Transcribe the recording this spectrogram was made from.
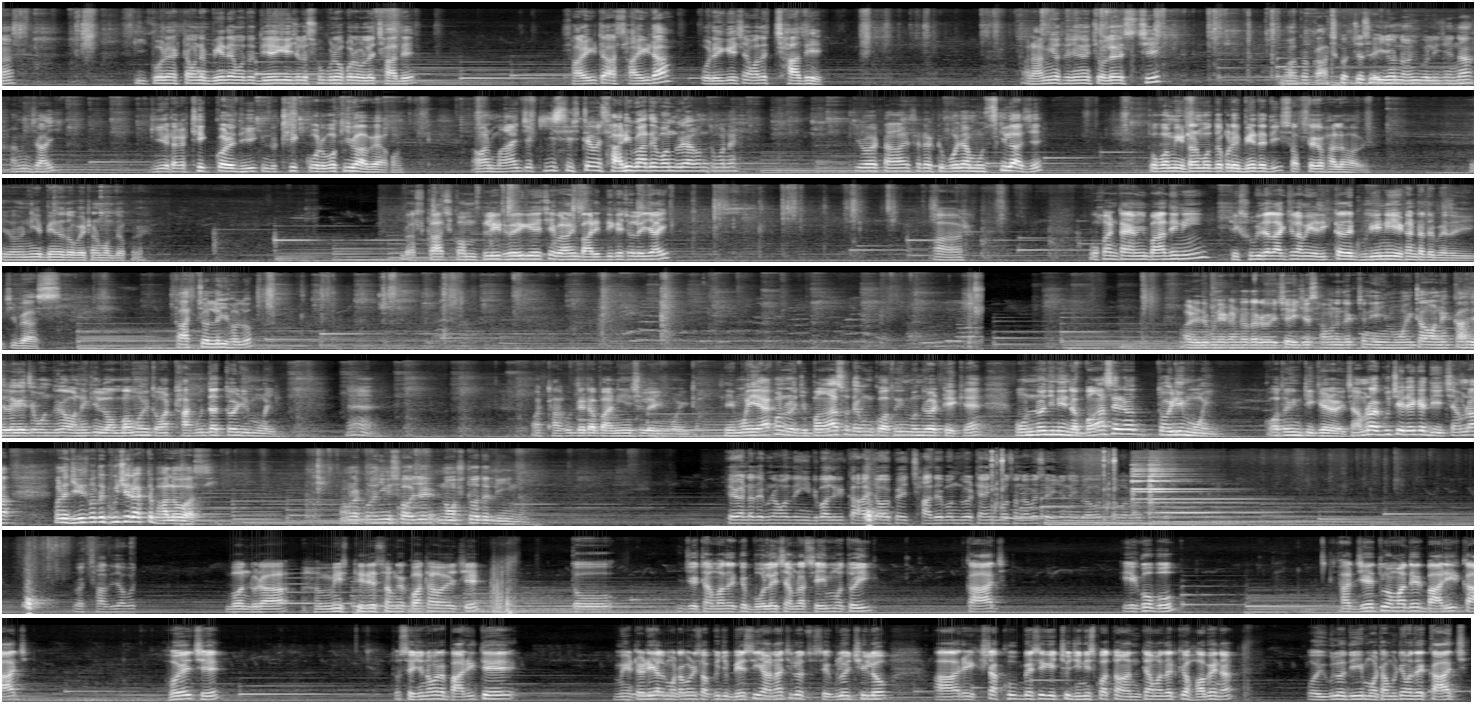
কি করে একটা মানে বেঁধে মতো দিয়ে গিয়েছিল শুকনো করে বলে ছাদে। শাড়িটা শাড়িটা পরে গিয়েছে আমাদের ছাদে। আর আমিও সেই জন্য চলে এসেছি। মা তো কাজ করছে সেই জন্য আমি বলি যে, না, আমি যাই। গিয়ে এটাকে ঠিক করে দিই, কিন্তু ঠিক করব কীভাবে এখন? আমার মায়ের যে কী সিস্টেমে শাড়ি বাঁধে বন্ধুরা এখন তো মানে কীভাবে টাঙায় সেটা একটু বোঝা মুশকিল আছে। তবু আমি এটার মধ্যে করে বেঁধে দিই সব থেকে ভালো হবে। এইভাবে নিয়ে বেঁধে দেবো এটার মধ্যে করে। ব্যাস, কাজ কমপ্লিট হয়ে গিয়েছে, এবার আমি বাড়ির দিকে চলে যাই। আর ওখানটায় আমি বাঁধিনি, ঠিক সুবিধা লাগছিল আমি এদিকটাতে ঘুরিয়ে নিয়ে এখানটাতে বেঁধে দিয়েছি, ব্যাস। কাজ চললেই হলো। আর এই দেখুন এখানটাতে রয়েছে। এই যে সামনে দেখছেন, এই মইটা অনেক কাজে লেগেছে বন্ধুরা, অনেকই লম্বা মই। তোমার ঠাকুরদার তৈরি মই। হ্যাঁ? আমার ঠাকুরদা এটা বানিয়েছিল এই মইটা। সেই মই এখন রয়েছে। বাঁশও দেখুন কতদিন বন্ধুরা টেকে। অন্য জিনিস না, বাঁশেরও তৈরি মই কতদিন টিকে রয়েছে। আমরা গুছিয়ে রেখে দিয়েছি। আমরা মানে জিনিসপত্র গুছিয়ে রাখতে ভালোবাসি। আমরা কোনো জিনিস সহজে নষ্ট হতে দিই না। এখানটা দেখুন, আমাদের ইট বালির কাজ হবে। ছাদে বন্ধুরা ট্যাঙ্ক বসানো হবে, সেই জন্য এই ব্যবস্থা করা ছাদে যাব। বন্ধুরা, মিস্ত্রিদের সঙ্গে কথা হয়েছে। তো যেটা আমাদেরকে বলেছে, আমরা সেই মতোই কাজ এগোবো। আর যেহেতু আমাদের বাড়ির কাজ হয়েছে, তো সেই জন্য আমাদের বাড়িতে মেটেরিয়াল মোটামুটি সব কিছু বেশি আনা ছিল, তো সেগুলোই ছিল। আর এক্সট্রা খুব বেশি কিছু জিনিসপত্র আনতে আমাদেরকে হবে না। ওইগুলো দিয়ে মোটামুটি আমাদের কাজ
